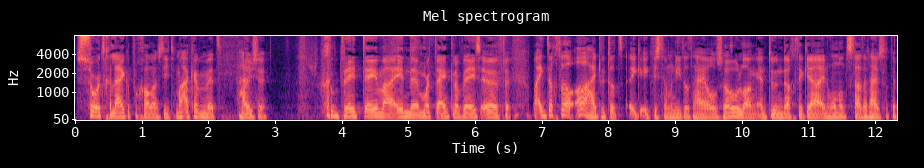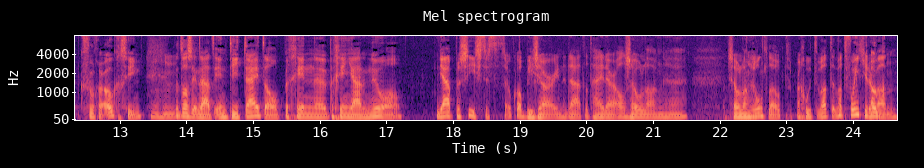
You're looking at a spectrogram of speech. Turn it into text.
soortgelijke programma's die te maken hebben met huizen. Breed thema in uh, Martijn Krabbe's oeuvre. Maar ik dacht wel, oh, hij doet dat. Ik, ik wist helemaal niet dat hij al zo lang. En toen dacht ik, ja, in Holland staat een huis. Dat heb ik vroeger ook gezien. Mhm. Dat was inderdaad in die tijd al, begin, uh, begin jaren nul al. Ja, precies. Dus dat is ook wel bizar, inderdaad, dat hij daar al zo lang, uh, zo lang rondloopt. Maar goed, wat, wat vond je ervan?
